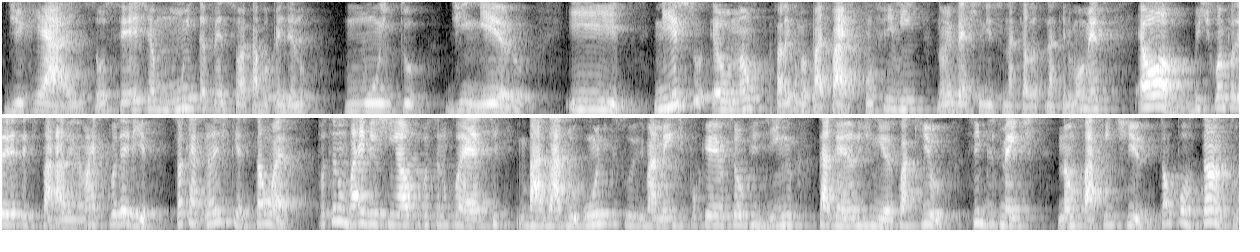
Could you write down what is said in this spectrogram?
de reais, ou seja, muita pessoa acabou perdendo muito dinheiro. E nisso eu não falei com meu pai, pai, confia em mim, não investe nisso naquela, naquele momento. É óbvio, o Bitcoin poderia ter disparado ainda mais? Poderia. Só que a grande questão é, você não vai investir em algo que você não conhece, embasado único exclusivamente porque o seu vizinho está ganhando dinheiro com aquilo. Simplesmente não faz sentido. Então, portanto,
